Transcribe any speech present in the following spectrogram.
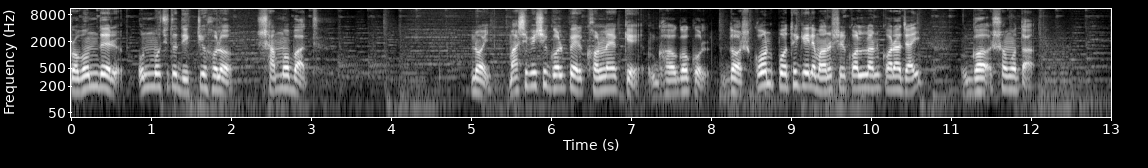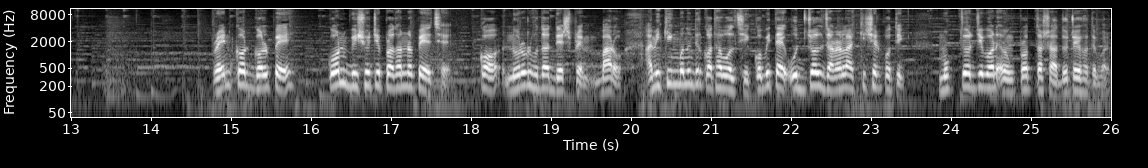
প্রবন্ধের উন্মোচিত দিকটি হল সাম্যবাদ। নয় মাসি বেশি গল্পের খলনায়ককে ঘ, গোকুল। দশ, কোন পথে গেলে মানুষের কল্যাণ করা যায়? গ, সমতা। রেইনকোট গল্পে কোন বিষয়টি প্রাধান্য পেয়েছে? ক, নুরুল হুদার দেশপ্রেম। বারো, আমি কিংবদন্তির কথা বলছি, কবিতায় উজ্জ্বল জানালা কিসের প্রতীক? মুক্তর জীবন এবং প্রত্যাশা দুটোই হতে পারে।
